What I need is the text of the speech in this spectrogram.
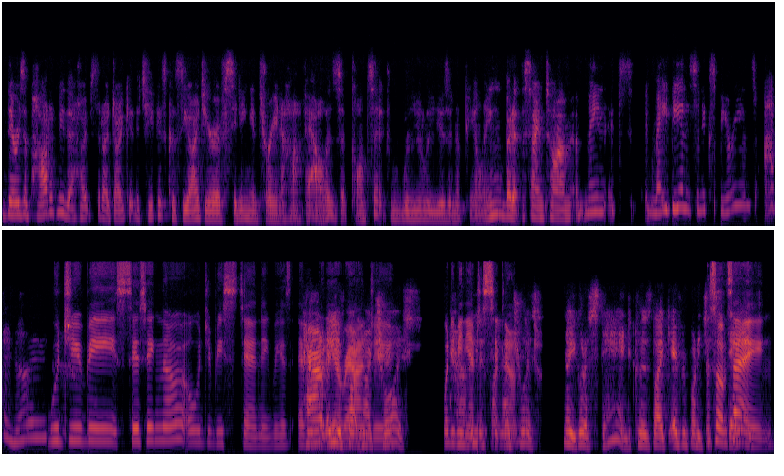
there is a part of me that hopes that I don't get the tickets because the idea of sitting in three and a half hours of concert really isn't appealing. But at the same time, I mean, it's it maybe and it's an experience. I don't know. Would you be sitting though, or would you be standing? Because Apparently, everybody you've got no you. choice. What do you mean you have to Apparently sit got down? No choice. No, you got to stand because like everybody just That's what I'm saying.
